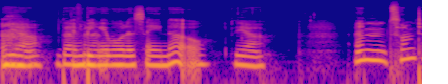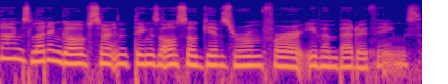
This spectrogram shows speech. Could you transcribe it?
Uh-huh. Yeah. Definitely. and being able to say no. Yeah. And sometimes letting go of certain things also gives room for even better things.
